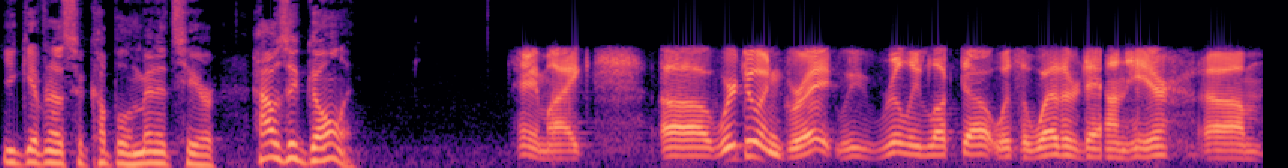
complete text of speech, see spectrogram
you giving us a couple of minutes here. How's it going? Hey, Mike. Uh, we're doing great. We really lucked out with the weather down here. Um,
